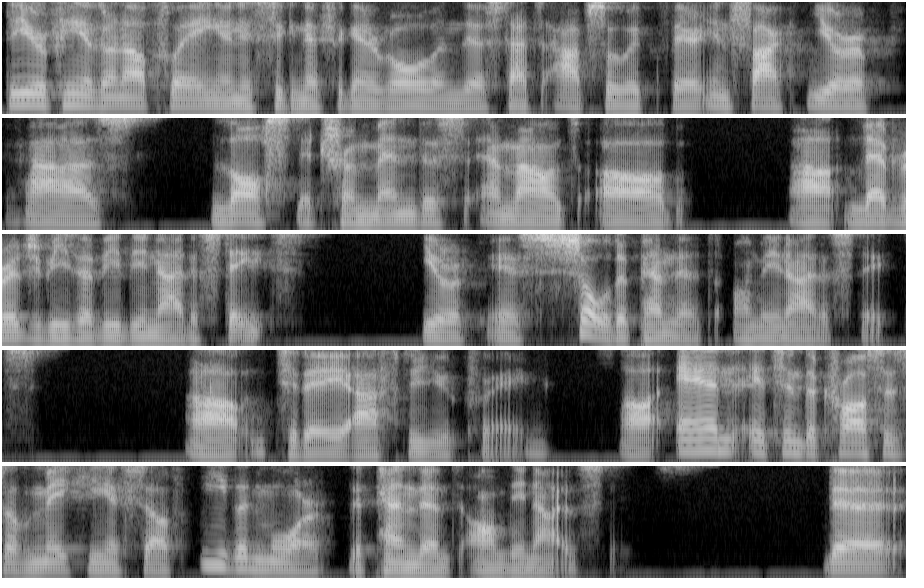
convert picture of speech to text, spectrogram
The Europeans are not playing any significant role in this. That's absolutely clear. In fact, Europe has lost a tremendous amount of uh, leverage vis-a-vis the United States. Europe is so dependent on the United States uh, today after Ukraine. Uh, and it's in the process of making itself even more dependent on the United States. The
